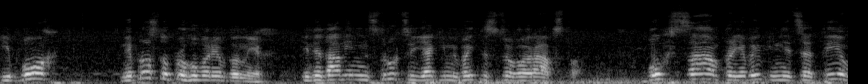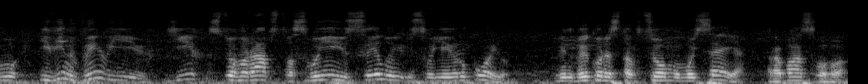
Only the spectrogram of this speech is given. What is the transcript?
І Бог не просто проговорив до них і не дав їм інструкцію, як їм вийти з цього рабства. Бог сам проявив ініціативу і Він вивів їх з цього рабства своєю силою і своєю рукою. Він використав в цьому Мойсея, раба свого.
